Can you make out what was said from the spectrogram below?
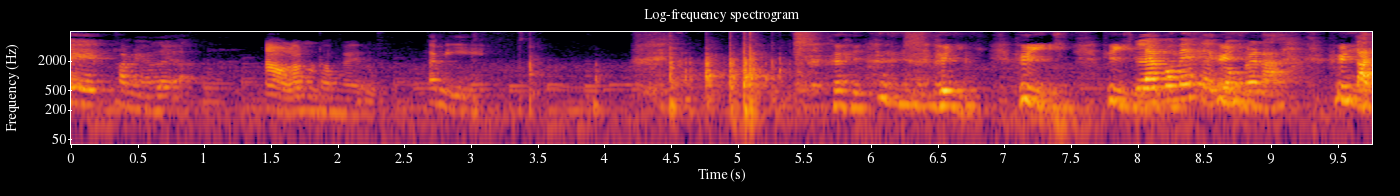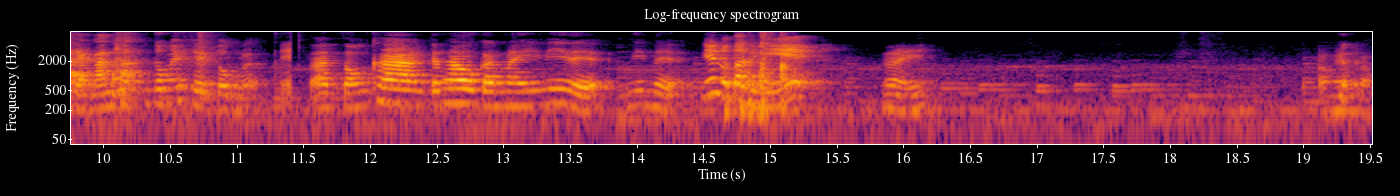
ยทำอย่างนั้นเลยอะอ้าวแล้วหนูทำไงลูกแต่มี เฮ้ยเฮ้ยเฮ้ยแล้วก็ไม่เคยตรงด้วยนะตัดอย่างนั้นอะก็ไม่เคยตรงเลยตัดสองข้างจะเท่ากันไหมนี่แหละนี่แหละเนี่ยหนูตัดอย่างนี้ ไหนเอาไงต่อ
